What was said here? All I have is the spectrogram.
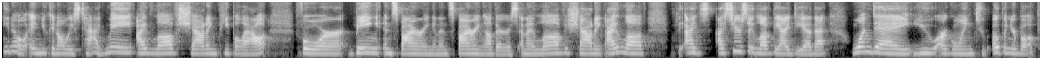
you know, and you can always tag me. I love shouting people out for being inspiring and inspiring others. And I love shouting. I love, I, I seriously love the idea that one day you are going to open your book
